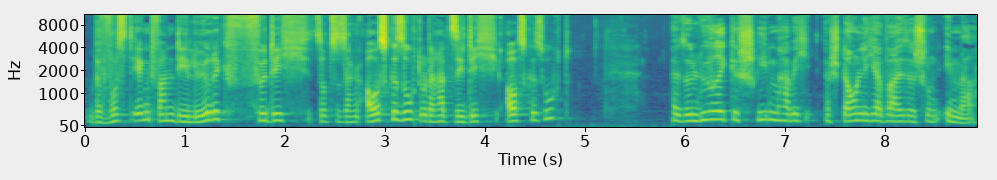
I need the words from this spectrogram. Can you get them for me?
bewusst irgendwann die Lyrik für dich sozusagen ausgesucht oder hat sie dich ausgesucht? Also Lyrik geschrieben habe ich erstaunlicherweise schon immer.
